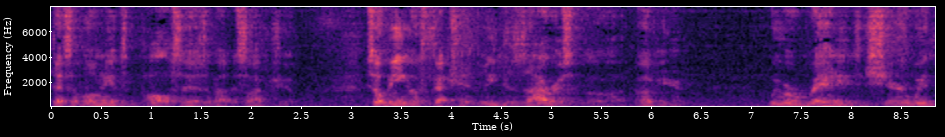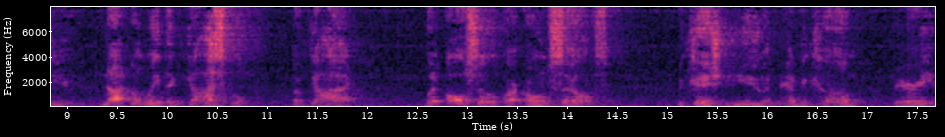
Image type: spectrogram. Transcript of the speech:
Thessalonians, Paul says about discipleship. So being affectionately desirous uh, of you, we were ready to share with you not only the gospel of God, but also our own selves, because you have become very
